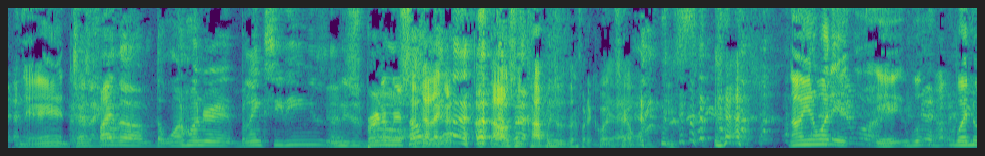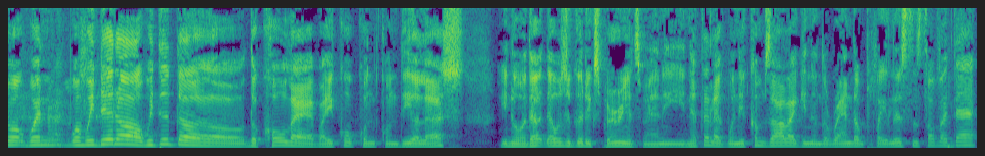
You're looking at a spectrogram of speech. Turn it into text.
yeah, Just like, buy the the 100 blank CDs and you just burn them Oh. yourself. I got like yeah. a, a thousand copies of the frecuencia one. No, you know what? It, it, when when when we did uh we did the the collab ahí con, con, con DLS, you know that that was a good experience, man. Y neta, like when it comes out, like you know the random playlist and stuff like that,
